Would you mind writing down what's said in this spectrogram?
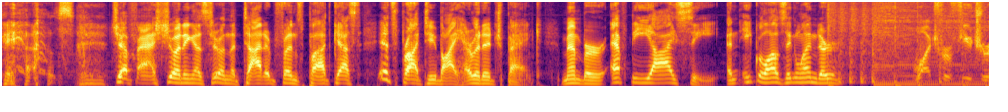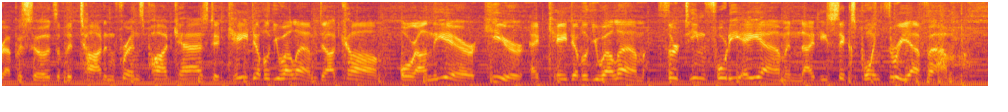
yes. Jeff Asche joining us here on the Todd and Friends podcast. It's brought to you by Heritage Bank, member FDIC, an equal housing lender. Watch for future episodes of the Todd and Friends podcast at KWLM.com or on the air here at KWLM 1340 AM and 96.3 FM.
